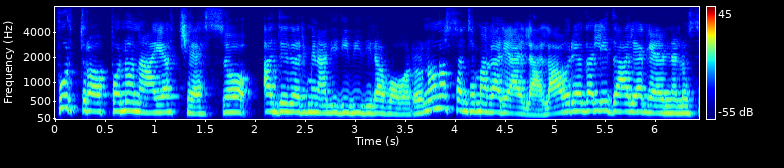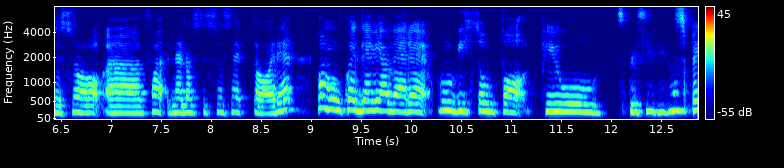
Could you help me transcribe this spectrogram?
purtroppo non hai accesso a determinati tipi di lavoro, nonostante magari hai la laurea dall'Italia che è nello stesso, eh, fa- nello stesso settore, comunque devi avere un visto un po' più Specifico? specifico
